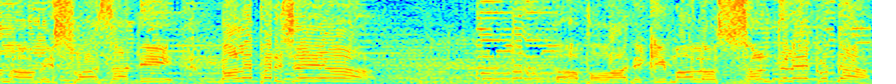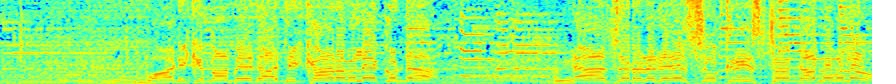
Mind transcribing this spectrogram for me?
మా విశ్వాసాన్ని బలపరిచయ్యా. అపవాదికి మాలో సంతు లేకుండా వాడికి మా మీద అధికారం లేకుండా నాజరుడు క్రీస్తు నామములో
